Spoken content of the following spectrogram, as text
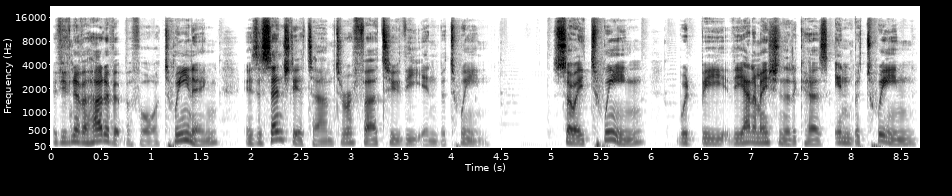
If you've never heard of it before, tweening is essentially a term to refer to the in between. So a tween would be the animation that occurs in between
